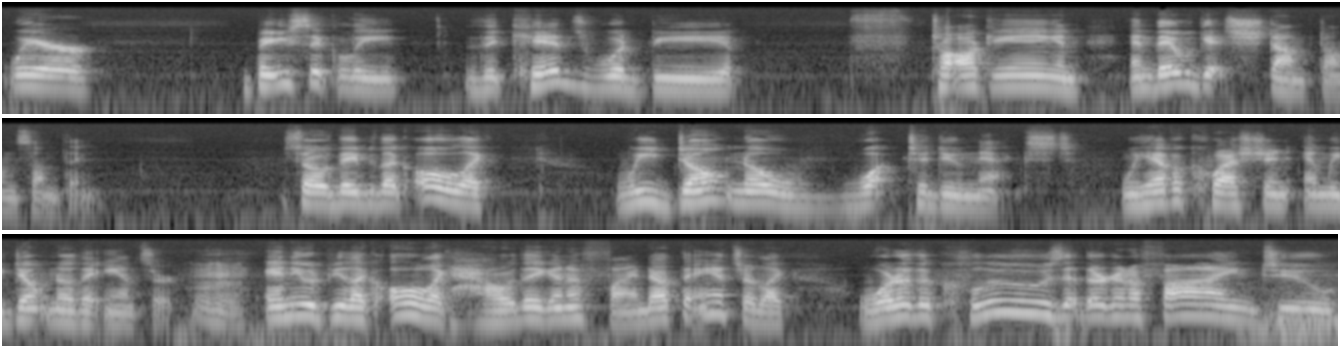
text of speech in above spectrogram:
where basically the kids would be talking and and they would get stumped on something. So they'd be like, "Oh, like we don't know what to do next. We have a question and we don't know the answer." Mhm. And it would be like, "Oh, like how are they going to find out the answer? Like what are the clues that they're going to find to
